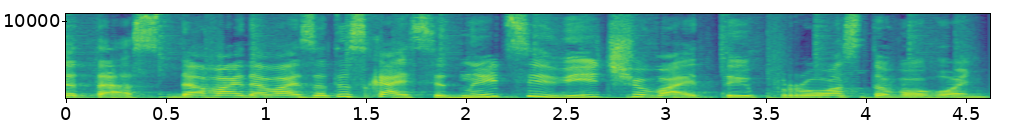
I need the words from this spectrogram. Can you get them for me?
Таз. Давай, давай, затискай сідниці, відчувай, ти просто вогонь.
